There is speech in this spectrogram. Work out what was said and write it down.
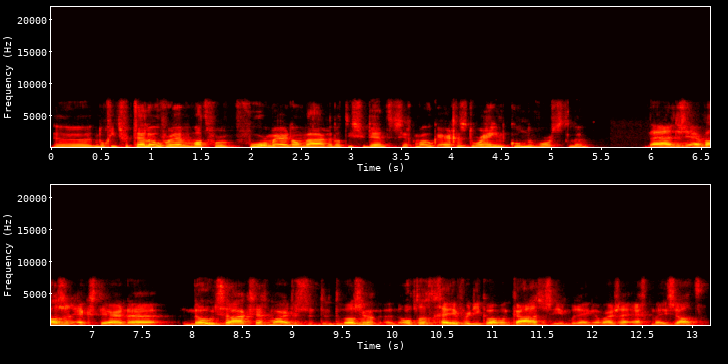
eh, nog iets vertellen over hè, wat voor vormen er dan waren dat die studenten zeg maar ook ergens doorheen konden worstelen? Nou, ja, dus er was een externe noodzaak, zeg maar. Dus er er was Ja. een, een opdrachtgever die kwam een casus inbrengen waar zij echt mee zat.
